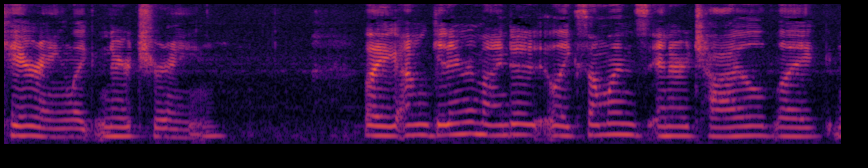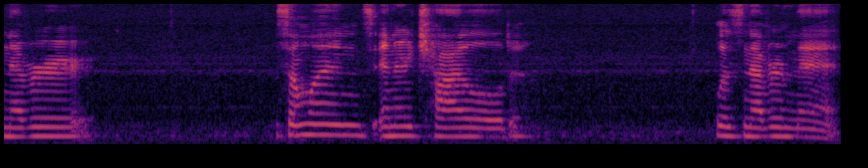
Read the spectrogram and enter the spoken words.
caring, like nurturing. Like I'm getting reminded like someone's inner child like never someone's inner child was never met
